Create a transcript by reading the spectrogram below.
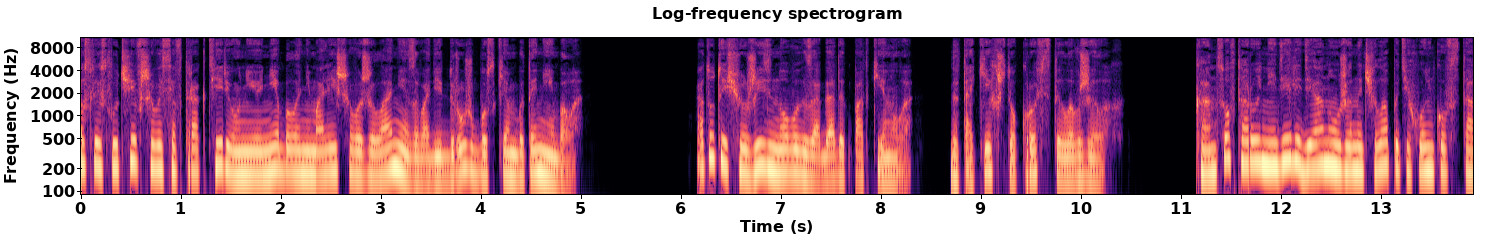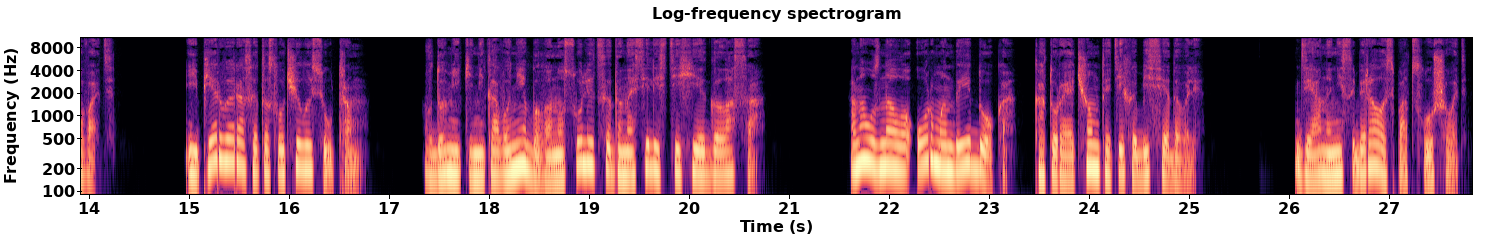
После случившегося в трактире у нее не было ни малейшего желания заводить дружбу с кем бы то ни было. А тут еще жизнь новых загадок подкинула, до таких, что кровь стыла в жилах. К концу второй недели Диана уже начала потихоньку вставать. И первый раз это случилось утром. В домике никого не было, но с улицы доносились тихие голоса. Она узнала Орманда и Дока, которые о чем то тихо беседовали. Диана не собиралась подслушивать,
